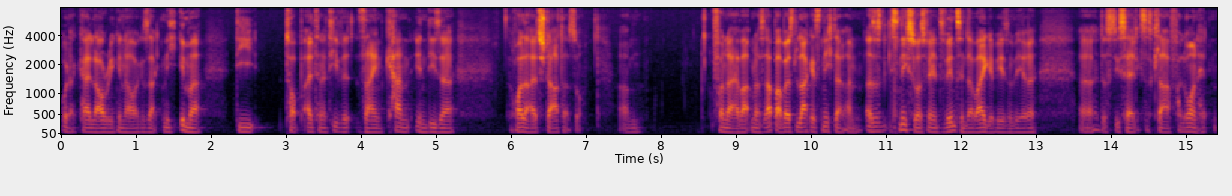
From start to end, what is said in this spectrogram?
Oder Kyle Lowry genauer gesagt, nicht immer die Top-Alternative sein kann in dieser Rolle als Starter. So. Ähm, von daher warten wir das ab, aber es lag jetzt nicht daran. Also es ist nicht so, als wenn jetzt Vincent dabei gewesen wäre, äh, dass die Celtics das klar verloren hätten,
